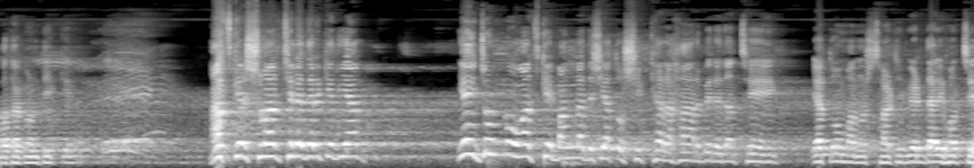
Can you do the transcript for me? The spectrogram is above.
কথা কোন ঠিক কিনা? আজকের সোনার ছেলেদেরকে দিয়া, এই জন্য আজকে বাংলাদেশে এত শিক্ষার হার বেড়ে যাচ্ছে। এত মানুষ সার্টিফিকেট দাঁড়িয়ে হচ্ছে,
